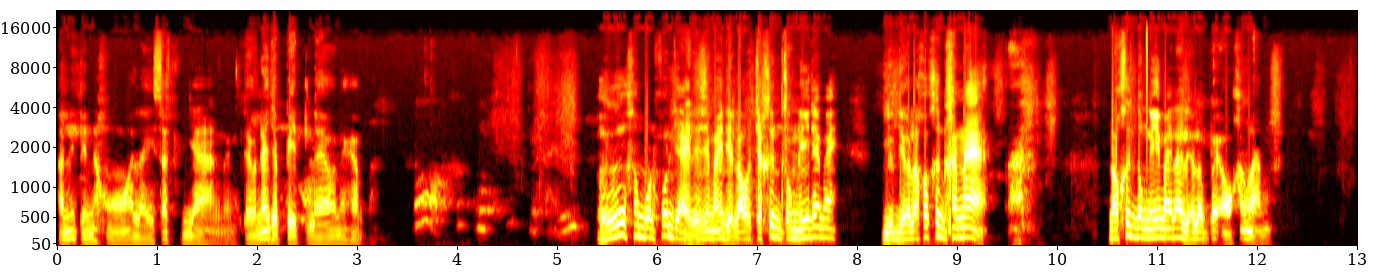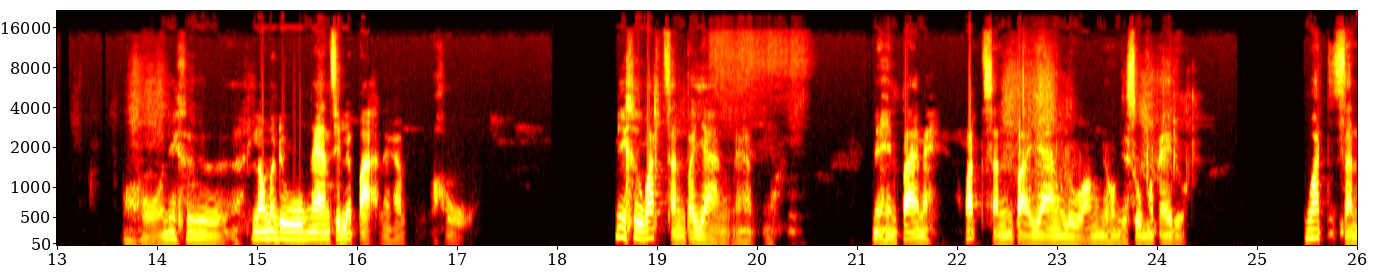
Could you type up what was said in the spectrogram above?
อันนี้เป็นหออะไรสักอย่างหนึ่งแต่น่าจะปิดแล้วนะครับ เออข้างบนโคตรใหญ่เลยใช่ไหมเดี๋ยวเราจะขึ้นตรงนี้ได้ไหมหรือเดี๋ยวเราก็ขึ้นข้างหน้า เราขึ้นตรงนี้ไหมแล้วเดี๋ยวเราไปออกข้างหลังโอ้โห นี่คือเรามาดูงานศิลปะนะครับ โอ้โห นี่คือวัดสันปะยางนะครับ เนี่ยเห็นป้ายไหม วัดสันป่ายางหลวง เดี๋ยวผมจะซูมเข้าไปให้ดู วัดสัน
